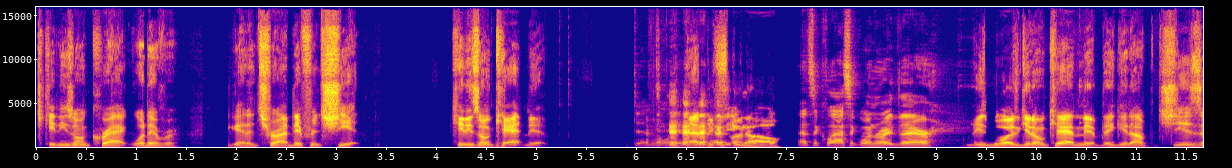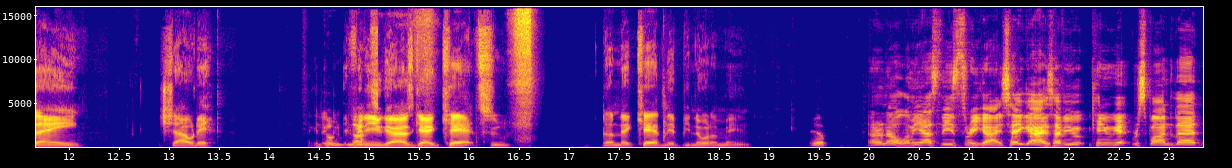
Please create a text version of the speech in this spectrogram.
kitties on crack, whatever. You got to try different shit. Kitties on catnip. Definitely. That'd be funny. go. That's a classic one right there. These boys get on catnip. They get out the chizane. Shouty. If any of you guys got cats who done that catnip, you know what I mean. I don't know. Let me ask these three guys. Hey guys, have you? Can you get respond to that?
